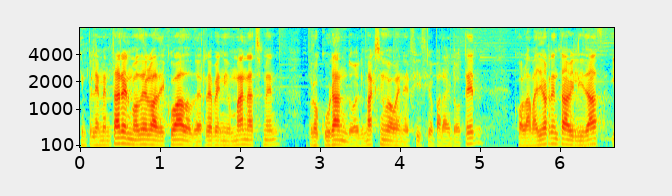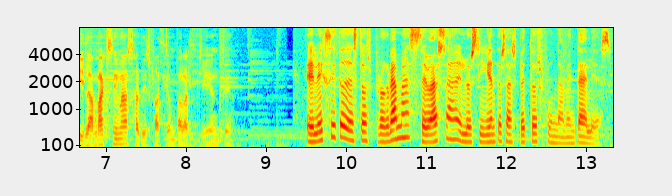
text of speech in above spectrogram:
implementar el modelo adecuado de Revenue Management, procurando el máximo beneficio para el hotel, con la mayor rentabilidad y la máxima satisfacción para el cliente. El éxito de estos programas se basa en los siguientes aspectos fundamentales.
